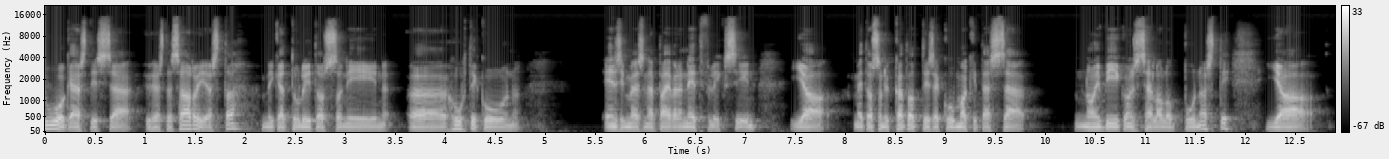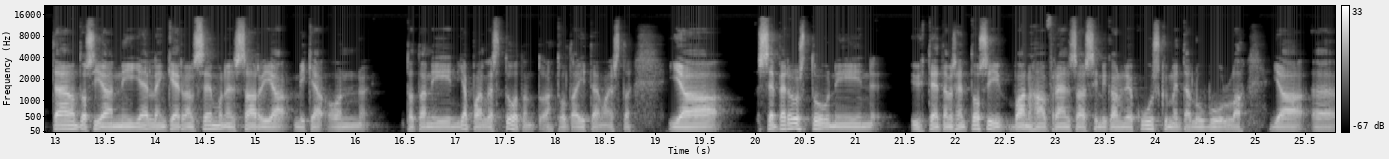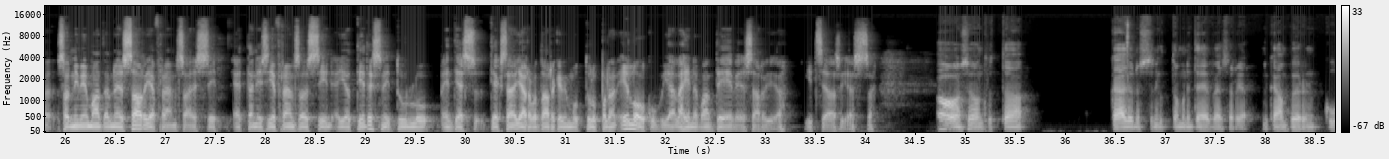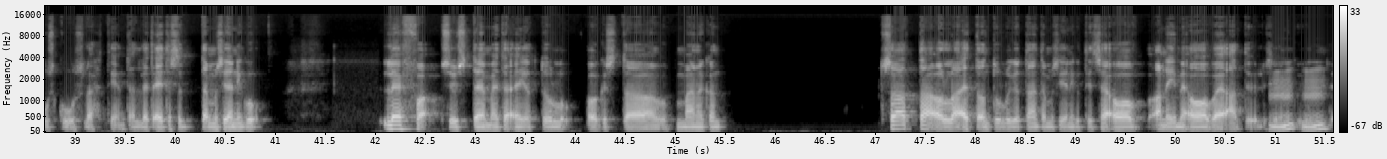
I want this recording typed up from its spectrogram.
Duokästissä yhdestä sarjasta, mikä tuli tuossa niin ö, huhtikuun ensimmäisenä päivänä Netflixiin, ja me tuossa nyt katsottiin se kummakin tässä noin viikon sisällä loppuun asti, ja tämä on tosiaan niin jälleen kerran semmoinen sarja, mikä on tota niin, japanilaista tuotantoa tuolta Itämaista, ja se perustuu niin yhteen tämmöiseen tosi vanhaan franchiseen, mikä on jo 60-luvulla, ja äh, se on nimenomaan tämmöinen sarjafranchise, että niin siihen franchiseen ei ole tietääkseni tullut, en tiedä, tiedätkö Jarvo tarkemmin, mutta tullut paljon elokuvia, lähinnä vain TV-sarjoja itse asiassa. Joo, se on tota, käytännössä niin tuommoinen TV-sarja, mikä on pyörinyt 66 lähtien tälle. Et ei tässä tämmöisiä niin leffasysteemeitä ei ole tullut oikeastaan, mä ainakaan saattaa olla, että on tullut jotain tämmöisiä niin kuin, anime OVA-tyylisiä, mm, mm.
